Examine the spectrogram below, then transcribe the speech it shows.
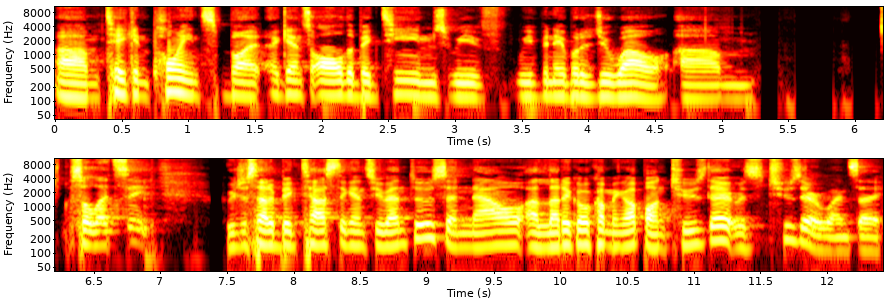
um, taken points, but against all the big teams, we've we've been able to do well. Um, so let's see. We just had a big test against Juventus, and now Atletico coming up on Tuesday. It was Tuesday or Wednesday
